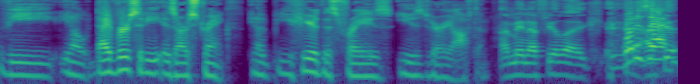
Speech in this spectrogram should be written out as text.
the, you know, diversity is our strength. You know, you hear this phrase used very often. I mean, I feel like What is I that- Feel,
